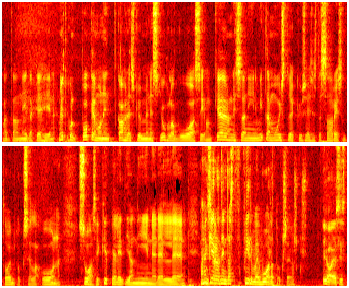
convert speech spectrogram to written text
laitetaan niitä kehiin. Nyt kun Pokemonin 20. juhlavuosi on käynnissä, niin mitä muistoja kyseisestä sarjasta toimituksella on? Suosikkipelit ja niin edelleen. Mähän Lisä... kirjoitin tästä hirveän vuodatuksen joskus. Joo, ja siis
